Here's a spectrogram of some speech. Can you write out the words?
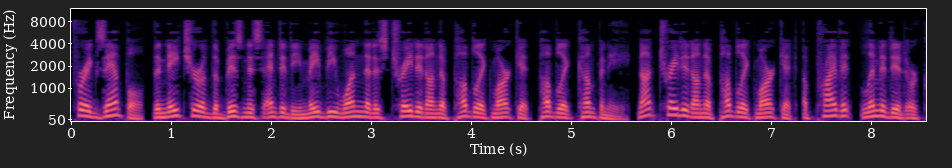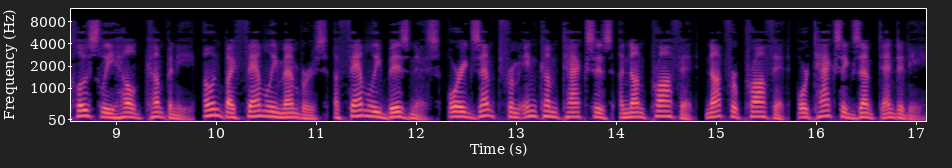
For example, the nature of the business entity may be one that is traded on a public market public company, not traded on a public market a private, limited or closely held company, owned by family members a family business, or exempt from income taxes a non-profit, not-for-profit, or tax-exempt entity.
